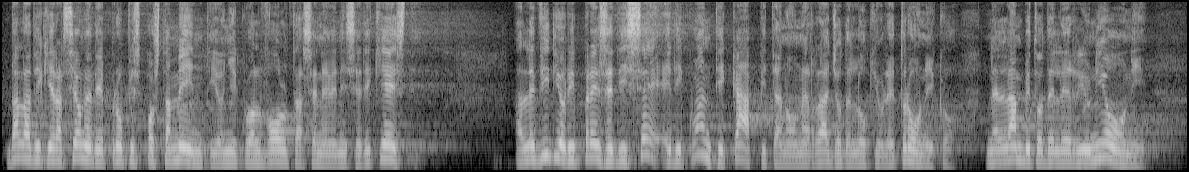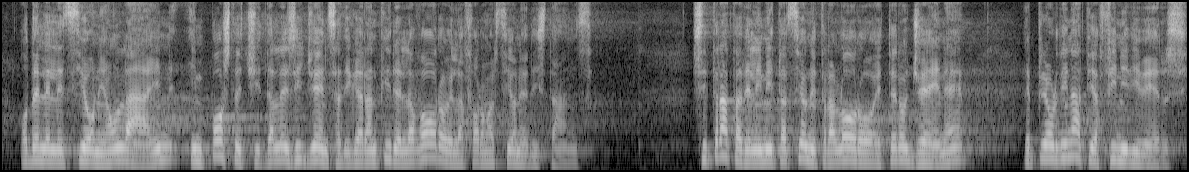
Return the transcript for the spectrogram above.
Dalla dichiarazione dei propri spostamenti ogni qualvolta se ne venisse richiesti, alle videoriprese di sé e di quanti capitano nel raggio dell'occhio elettronico, nell'ambito delle riunioni o delle lezioni online, imposteci dall'esigenza di garantire il lavoro e la formazione a distanza. Si tratta di limitazioni tra loro eterogenee e preordinate a fini diversi.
